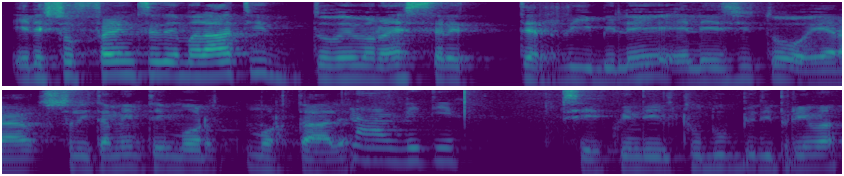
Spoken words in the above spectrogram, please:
e le sofferenze dei malati dovevano essere terribili e l'esito era solitamente immor- mortale. Ah, vedi. Sì, quindi il tuo dubbio di prima.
